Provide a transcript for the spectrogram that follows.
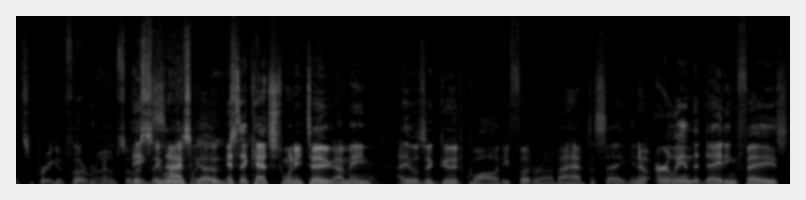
It's a pretty good foot rub. So let's see where this goes." It's a catch twenty two. I mean, it was a good quality foot rub. I have to say. You know, early in the dating phase,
